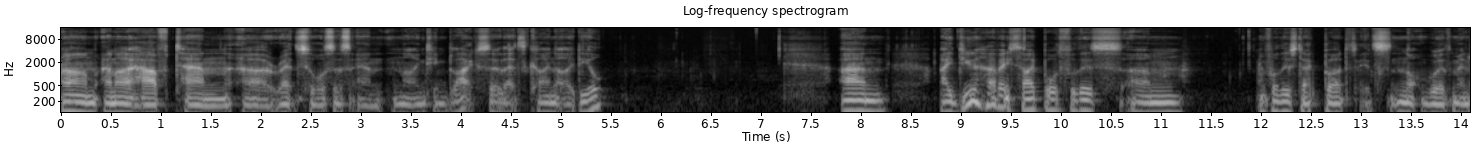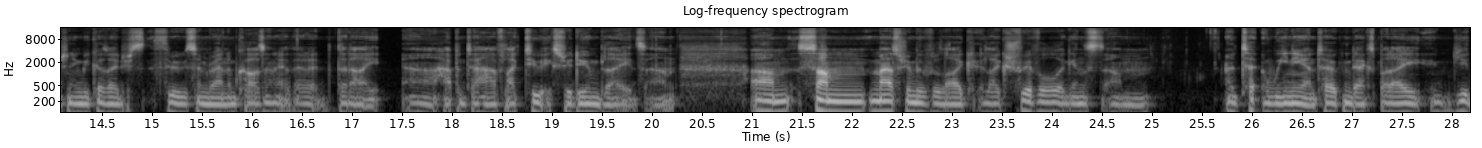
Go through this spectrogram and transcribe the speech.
Um, and I have 10 uh, red sources and 19 black, so that's kind of ideal. And I do have a sideboard for this um, for this deck, but it's not worth mentioning because I just threw some random cards in it that, that I uh, happen to have, like two extra Doom Blades and um, some mass removal like like Shrivel against um, Weenie and token decks, but I you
